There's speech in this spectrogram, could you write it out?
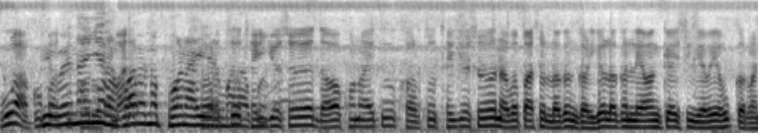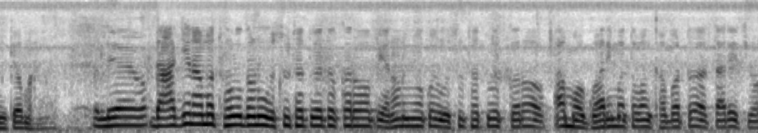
હું આગુ ના યાર અમારો ફોન આવી ખર્ચો થઈ ગયો છે દવાખાનું આવ્યું ખર્ચો થઈ ગયો છે ને હવે પાછો લગન ઘડિયો લગન લેવાનું કહે છે હવે શું કરવાનું કહો મારે. એટલે દાગીનામાં થોડું ઘણું ઓછું થતું હોય તો કરો પહેરણીમાં કોઈ ઓછું થતું હોય તો કરો. આ મોંઘવારીમાં તમને ખબર તો અત્યારે જો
